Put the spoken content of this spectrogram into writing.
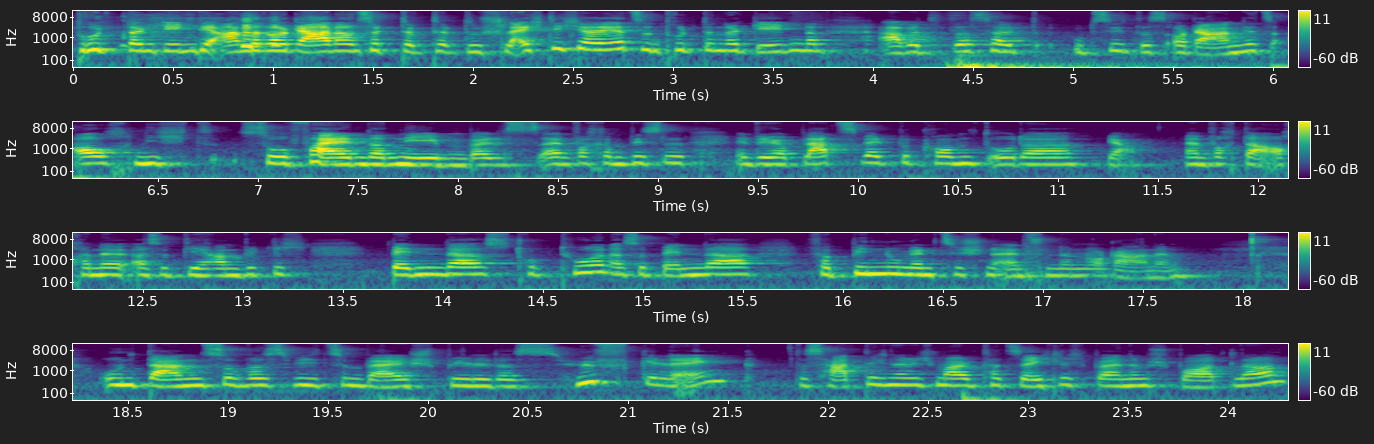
drückt dann gegen die anderen Organe und sagt, du schleicht dich ja jetzt und drückt dann dagegen, dann arbeitet das halt, upsie, das Organ jetzt auch nicht so fein daneben, weil es einfach ein bisschen entweder Platz wegbekommt oder ja, einfach da auch eine, also die haben wirklich Bänderstrukturen, also Bänderverbindungen zwischen einzelnen Organen. Und dann sowas wie zum Beispiel das Hüftgelenk. Das hatte ich nämlich mal tatsächlich bei einem Sportler.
